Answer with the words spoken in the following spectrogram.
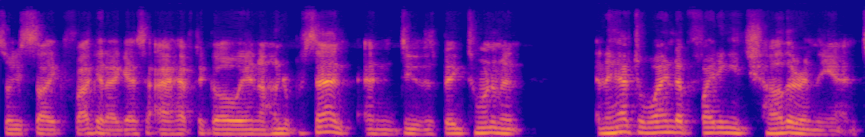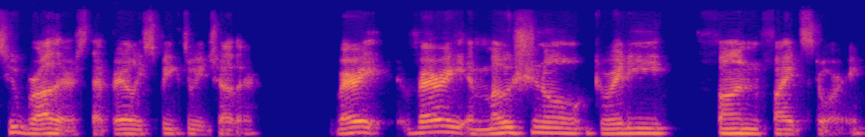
So he's like, fuck it, I guess I have to go in 100% and do this big tournament. And they have to wind up fighting each other in the end. Two brothers that barely speak to each other. Very, very emotional, gritty, fun fight story.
